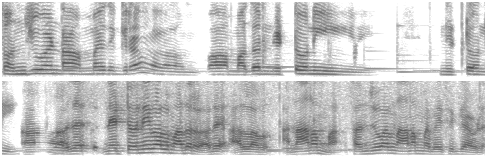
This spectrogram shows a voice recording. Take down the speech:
సంజు అండ్ ఆ అమ్మాయి దగ్గర ఆ మదర్ నిట్టోని నిట్టోని. అదే నెట్టోని వాళ్ళ మదర్ అదే వాళ్ళ నానమ్మ సంజు వాళ్ళ నానమ్మ బేసిక్గా ఆవిడ.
